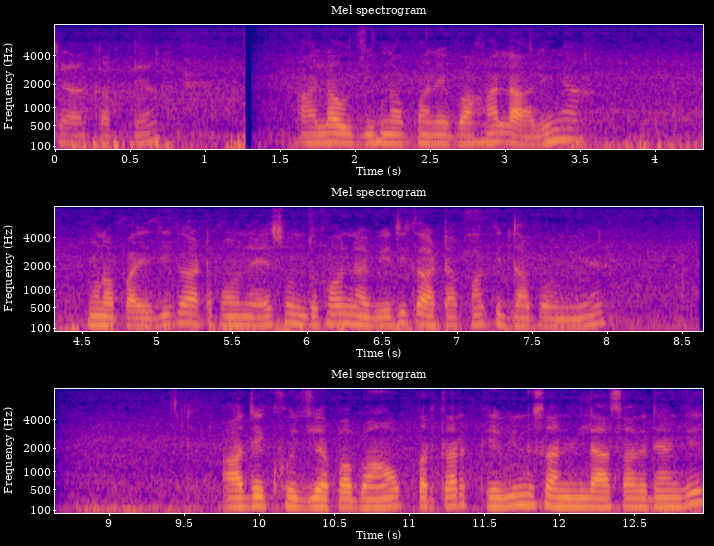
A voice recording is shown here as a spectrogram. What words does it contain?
ਤਿਆਰ ਕਰਦੇ ਹਾਂ। ਆ ਲਓ ਜੀ, ਹੁਣ ਆਪਾਂ ਨੇ ਬਾਹਾਂ ਲਾ ਲਈਆਂ। ਹੁਣ ਆਪਾਂ ਇਹਦੀ ਕਾਟ ਪਾਉਣੇ ਆ ਸੁਣ ਦਿਖਾਉਣਾ ਵੀ ਇਹਦੀ ਕਾਟ ਆਪਾਂ ਕਿੱਦਾਂ ਪਾਉਣੀ ਹੈ। ਆ ਦੇਖੋ ਜੀ, ਆਪਾਂ ਬਾਹਾਂ ਉੱਪਰ ਧਰ ਕੇ ਵੀ ਨਿਸ਼ਾਨੀ ਲਾ ਸਕਦੇ ਹਾਂਗੇ।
